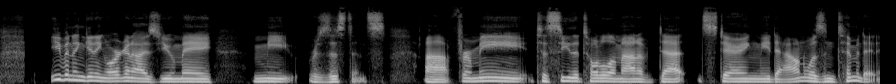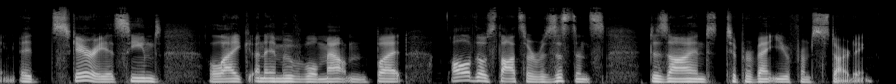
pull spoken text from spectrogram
Even in getting organized, you may meet resistance. Uh, for me, to see the total amount of debt staring me down was intimidating. It's scary. It seemed like an immovable mountain, but all of those thoughts are resistance designed to prevent you from starting.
